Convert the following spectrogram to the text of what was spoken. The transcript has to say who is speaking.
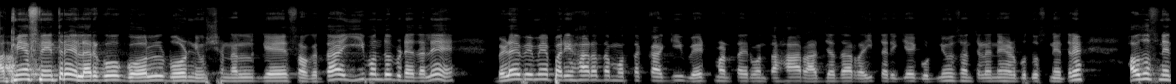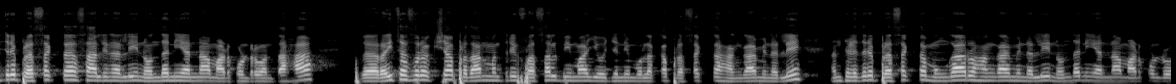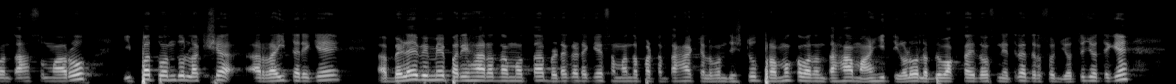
Speaker 1: ಆತ್ಮೀಯ ಸ್ನೇಹಿತರೆ, ಎಲ್ಲರಿಗೂ ಗೋಲ್ ಬೋರ್ಡ್ ನ್ಯೂಸ್ ಚಾನಲ್ಗೆ ಸ್ವಾಗತ. ಈ ಒಂದು ವಿಡಿಯೋದಲ್ಲಿ ಬೆಳೆ ವಿಮೆ ಪರಿಹಾರದ ಮೊತ್ತಕ್ಕಾಗಿ ವೇಟ್ ಮಾಡ್ತಾ ಇರುವಂತಹ ರಾಜ್ಯದ ರೈತರಿಗೆ ಗುಡ್ ನ್ಯೂಸ್ ಅಂತೇಳಿ ಹೇಳ್ಬೋದು ಸ್ನೇಹಿತರೆ. ಹೌದು ಸ್ನೇಹಿತರೆ, ಪ್ರಸಕ್ತ ಸಾಲಿನಲ್ಲಿ ನೋಂದಣಿಯನ್ನ ಮಾಡ್ಕೊಂಡಿರುವಂತಹ ರೈತ ಸುರಕ್ಷಾ ಪ್ರಧಾನ ಮಂತ್ರಿ ಫಸಲ್ ಬಿಮಾ ಯೋಜನೆ ಮೂಲಕ ಪ್ರಸಕ್ತ ಹಂಗಾಮಿನಲ್ಲಿ ಅಂತ ಹೇಳಿದ್ರೆ ಪ್ರಸಕ್ತ ಮುಂಗಾರು ಹಂಗಾಮಿನಲ್ಲಿ ನೋಂದಣಿಯನ್ನ ಮಾಡ್ಕೊಂಡಿರುವಂತಹ ಸುಮಾರು ಇಪ್ಪತ್ತೊಂದು ಲಕ್ಷ ರೈತರಿಗೆ ಬೆಳೆ ವಿಮೆ ಪರಿಹಾರದ ಮೊತ್ತ ಬಿಡುಗಡೆಗೆ ಸಂಬಂಧಪಟ್ಟಂತಹ ಕೆಲವೊಂದಿಷ್ಟು ಪ್ರಮುಖವಾದಂತಹ ಮಾಹಿತಿಗಳು ಲಭ್ಯವಾಗ್ತಾ ಇದ್ದಾವೆ ಸ್ನೇಹಿತರೆ. ಅದರ ಜೊತೆ ಜೊತೆಗೆ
